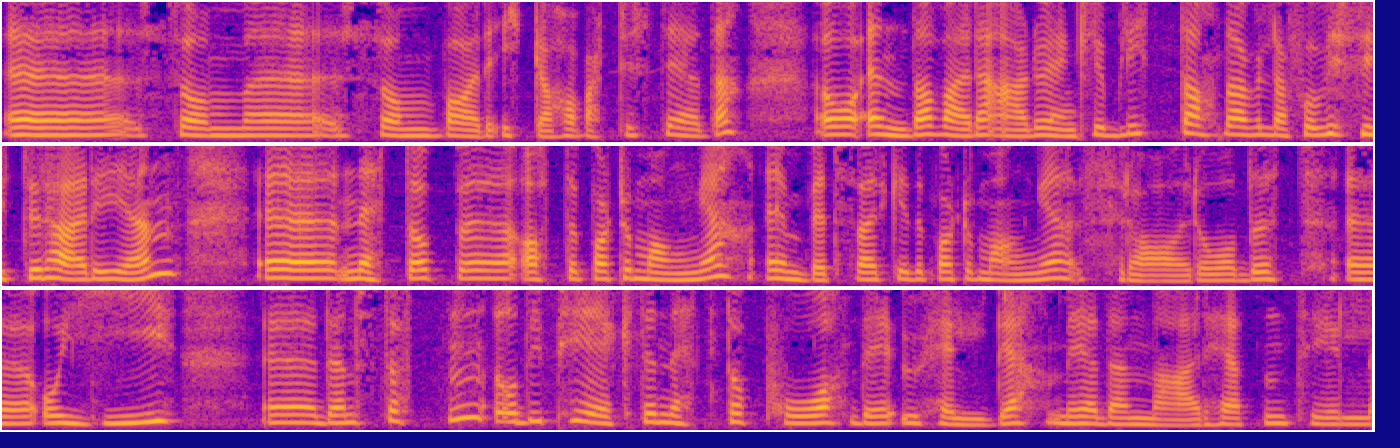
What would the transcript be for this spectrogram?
eh, som, eh, som, bare ikke har vært til stede. Og enda verre er det jo egentlig blitt, da. Det er vel derfor vi sitter her igjen. Eh, nettopp at departementet, embetsverket i departementet, frarådet å gi den støtten, og de pekte nettopp på det uheldige med den nærheten til,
